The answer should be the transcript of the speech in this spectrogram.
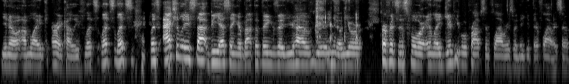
you know i'm like all right kahlief let's let's let's let's actually stop bsing about the things that you have your, you know your preferences for and like give people props and flowers when they get their flowers. So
